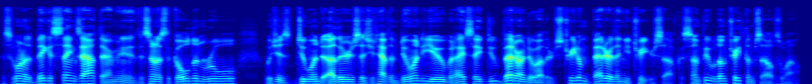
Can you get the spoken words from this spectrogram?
This is one of the biggest things out there. I mean, it's known as the golden rule, which is do unto others as you'd have them do unto you. But I say do better unto others. Treat them better than you treat yourself, because some people don't treat themselves well.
